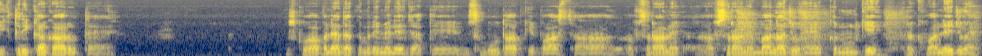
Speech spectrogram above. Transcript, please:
एक तरीक़ाकार होता है। उसको आप अलहदा कमरे में ले जाते सबूत आपके पास था। अफसरान अफसरान बाला जो हैं, कानून के रखवाले जो हैं,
